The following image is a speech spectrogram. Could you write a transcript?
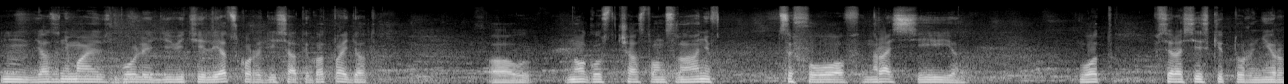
Я занимаюсь более 9 лет, скоро 10 год пойдет. А, много участвовал на соревнованиях в ЦФО, на России. Вот всероссийский турнир.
